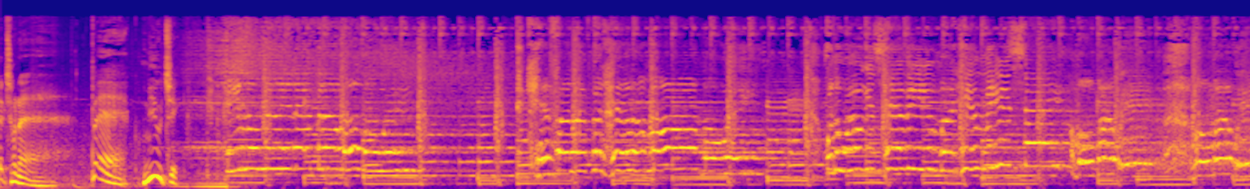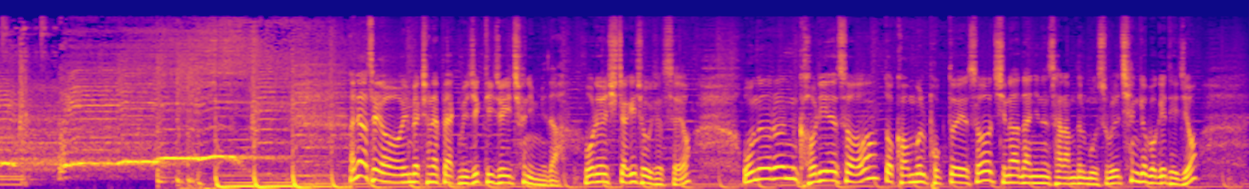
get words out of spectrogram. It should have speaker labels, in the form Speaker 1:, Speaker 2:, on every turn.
Speaker 1: 임백천의 백뮤직. 안녕하세요. 임백천의 백뮤직 DJ 천입니다. 월요일 시작이 좋으셨어요? 오늘은 거리에서 또 건물 복도에서 지나다니는 사람들 모습을 챙겨보게 되죠.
